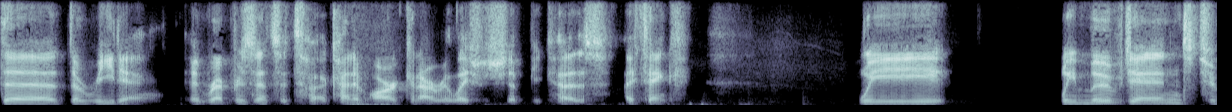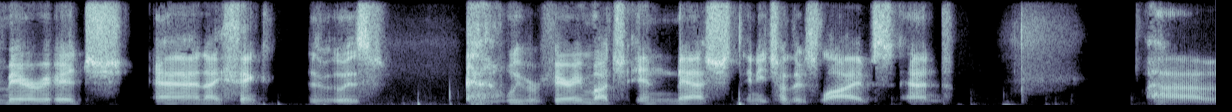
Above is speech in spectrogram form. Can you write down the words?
the the reading. It represents a t- a kind of arc in our relationship because I think we we moved into marriage, and I think it was we were very much enmeshed in each other's lives, and uh,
